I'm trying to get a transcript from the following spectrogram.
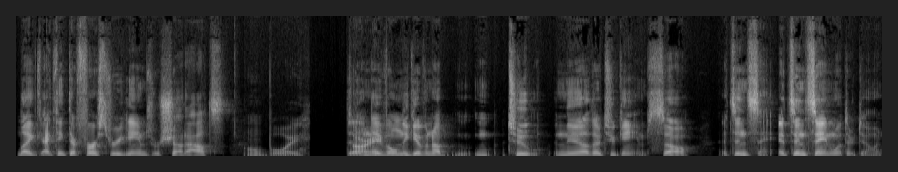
Like I think their first three games were shutouts, Oh boy. Sorry. and they've only given up two in the other two games. So it's insane. It's insane what they're doing.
